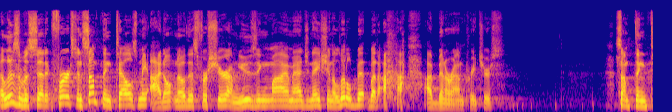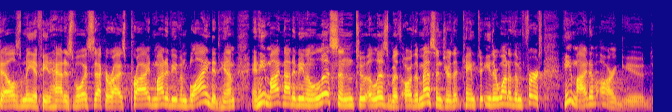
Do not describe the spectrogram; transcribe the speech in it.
Elizabeth said it first, and something tells me, I don't know this for sure, I'm using my imagination a little bit, but I, have been around preachers. Something tells me if he'd had his voice, Zechariah's pride might have even blinded him, and he might not have even listened to Elizabeth or the messenger that came to either one of them first. He might have argued.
